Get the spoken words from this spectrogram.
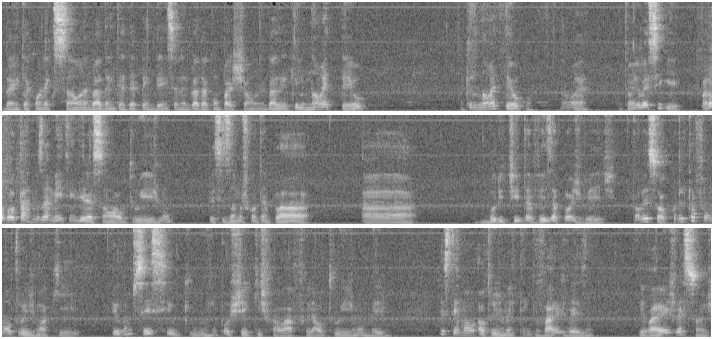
da interconexão, lembrar da interdependência, lembrar da compaixão, lembrar que aquilo não é teu. Aquilo não é teu, pô. Não é. Então ele vai seguir. Para voltarmos a mente em direção ao altruísmo, precisamos contemplar a Bodhicitta vez após vez. Então, só, quando ele está falando altruísmo aqui, eu não sei se o que o Rinpoche quis falar foi altruísmo mesmo. Esse termo altruísmo ele tem várias vezes, né? Tem várias versões.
